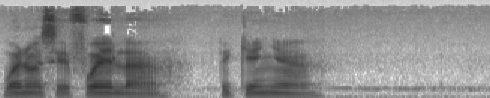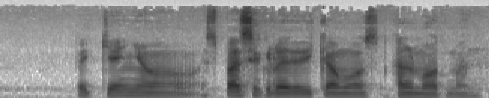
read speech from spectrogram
Bueno, ese fue la pequeña pequeño espacio que le dedicamos al Modman.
